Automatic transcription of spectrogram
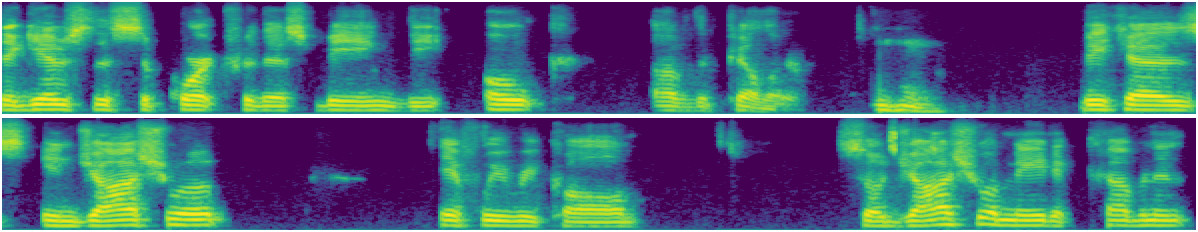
That gives the support for this being the oak of the pillar. Mm-hmm. Because in Joshua, if we recall, so Joshua made a covenant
